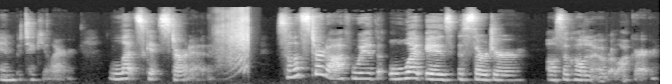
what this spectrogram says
in particular. Let's get started. So let's start off with what is a serger, also called an overlocker.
